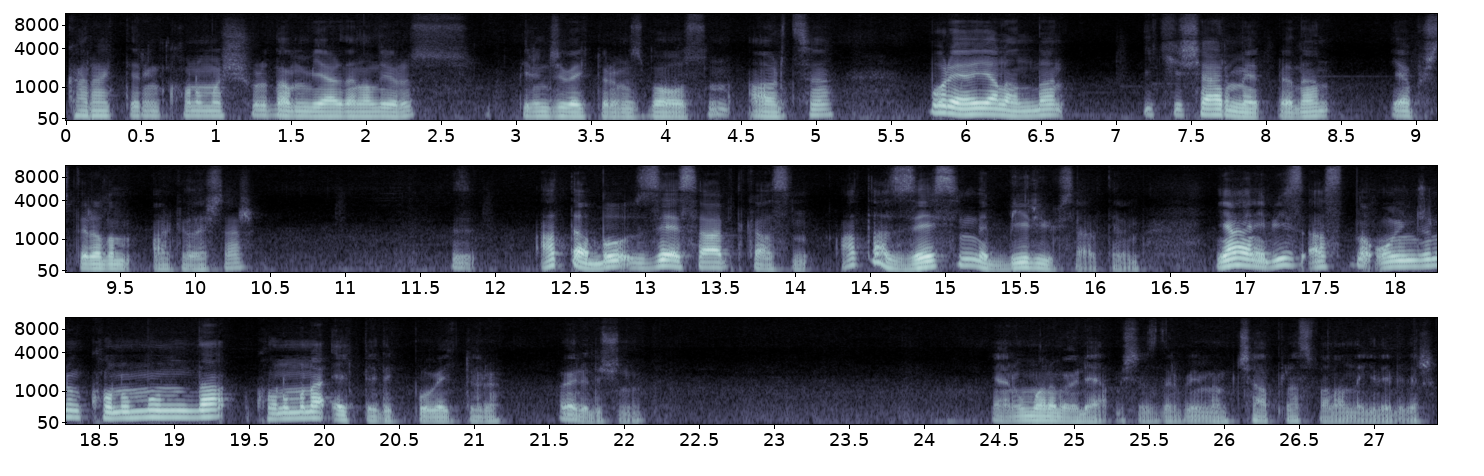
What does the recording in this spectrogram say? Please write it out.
karakterin konumu şuradan bir yerden alıyoruz. Birinci vektörümüz bu olsun. Artı buraya yalandan ikişer metreden yapıştıralım arkadaşlar. Hatta bu Z sabit kalsın. Hatta Z'sini de bir yükseltelim. Yani biz aslında oyuncunun konumunda konumuna ekledik bu vektörü. Öyle düşünün. Yani umarım öyle yapmışızdır. Bilmem çapraz falan da gidebilir.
